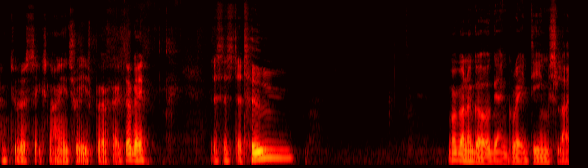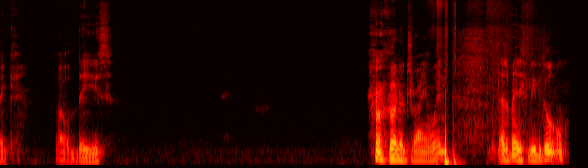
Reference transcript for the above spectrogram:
And to the 693 is perfect. Okay. This is the two. We're gonna go again great teams like, well, these. We're gonna try and win. That's basically the goal.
